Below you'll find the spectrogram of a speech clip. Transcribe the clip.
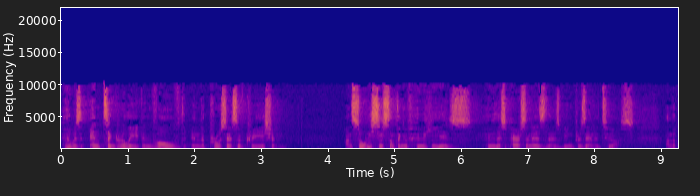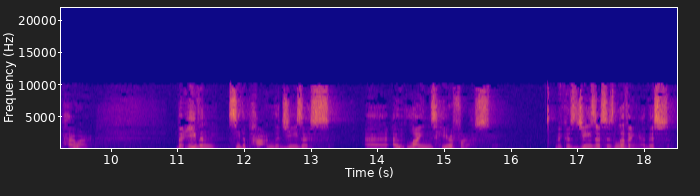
who was integrally involved in the process of creation. And so we see something of who he is, who this person is that is being presented to us, and the power. But even see the pattern that Jesus uh, outlines here for us. Because Jesus is living at this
